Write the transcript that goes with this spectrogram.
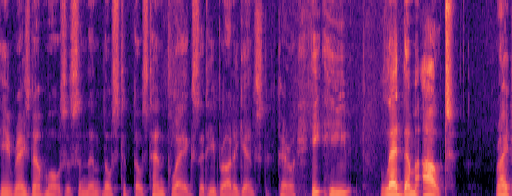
He raised up Moses and then those, those 10 plagues that he brought against Pharaoh. He, he led them out, right?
